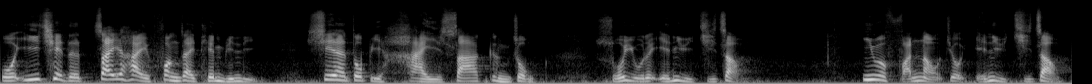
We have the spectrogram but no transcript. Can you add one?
我一切的灾害放在天平里，现在都比海沙更重，所以我的言语急躁。因为烦恼就言语急躁，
